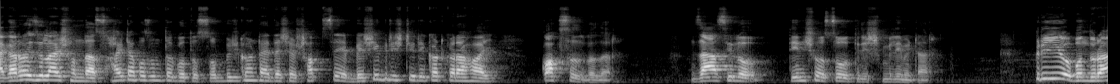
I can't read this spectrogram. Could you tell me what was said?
এগারোই জুলাই সন্ধ্যা ছয়টা পর্যন্ত গত চব্বিশ ঘন্টায় দেশের সবচেয়ে বেশি বৃষ্টি রেকর্ড করা হয় কক্সবাজার, যা ছিল তিনশো চৌত্রিশ মিলিমিটার। প্রিয় বন্ধুরা,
